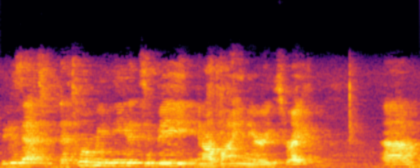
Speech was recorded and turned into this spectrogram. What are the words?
Because that's, that's where we need it to be, in our binaries, right? Um,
